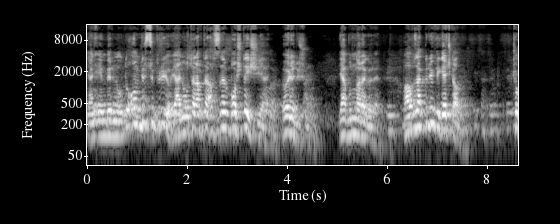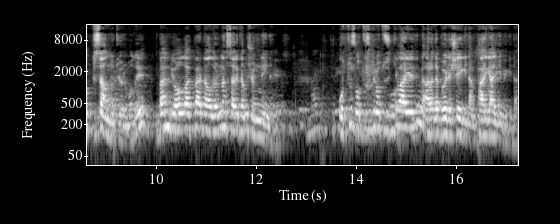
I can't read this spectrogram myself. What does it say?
Yani Enver'in olduğu. 11 süpürüyor. Yani o tarafta aslında bir boşta işi yani. Öyle düşünün. Ya bunlara göre. Hafız Hakkı diyor ki geç kaldım. Çok kısa anlatıyorum olayı. Ben diyor Allah Ekber dağlarından Sarıkamış önüne inelim. 30, 31, 32 var ya dedim ya arada böyle şey giden, pergel gibi giden.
